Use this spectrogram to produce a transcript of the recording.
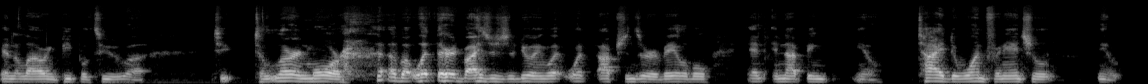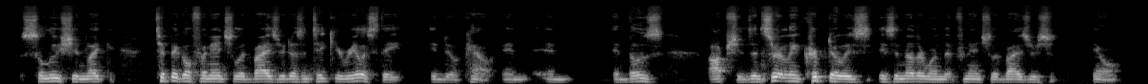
and allowing people to uh, to to learn more about what their advisors are doing, what what options are available, and and not being you know tied to one financial you know solution. Like typical financial advisor doesn't take your real estate into account, and and and those options, and certainly crypto is is another one that financial advisors you know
